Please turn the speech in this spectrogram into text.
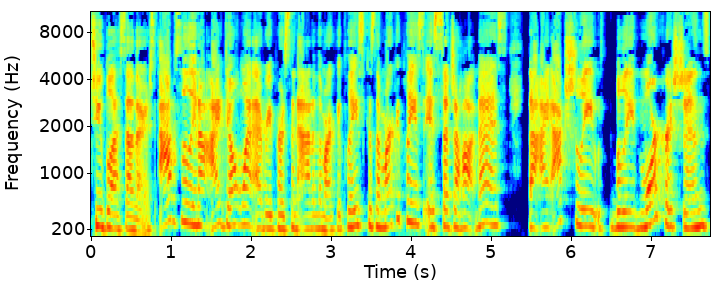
to bless others. Absolutely not. I don't want every person out of the marketplace because the marketplace is such a hot mess that I actually believe more Christians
